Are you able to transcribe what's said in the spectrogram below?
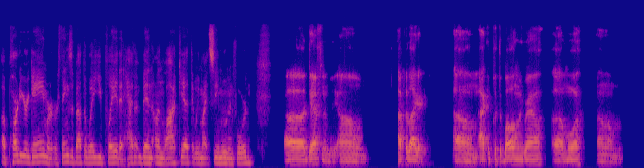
a part of your game or, or, things about the way you play that haven't been unlocked yet that we might see moving forward? Uh, definitely. Um, I feel like um, I can put the ball on the ground uh, more. Um,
